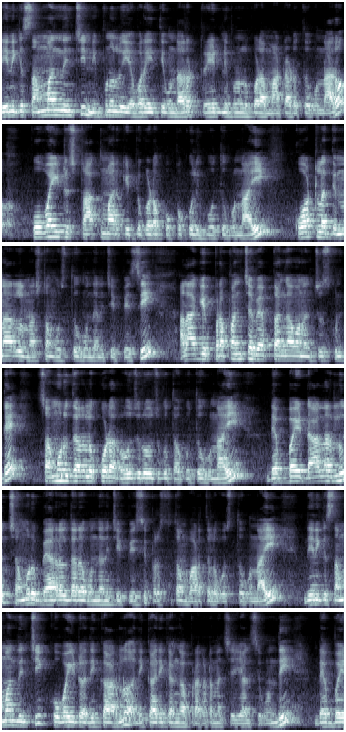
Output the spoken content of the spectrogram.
దీనికి సంబంధించి నిపుణులు ఎవరైతే ఉన్నారో ట్రేడ్ నిపుణులు కూడా మాట్లాడుతూ ఉన్నారో. కువైట్ స్టాక్ మార్కెట్లు కూడా కుప్పకూలిపోతూ ఉన్నాయి. కోట్ల దిన్నారల నష్టం వస్తూ ఉందని చెప్పేసి అలాగే ప్రపంచవ్యాప్తంగా మనం చూసుకుంటే చమురు ధరలు కూడా రోజు రోజుకు తగ్గుతూ ఉన్నాయి. డెబ్బై డాలర్లు చమురు బ్యారెల్ ధర ఉందని చెప్పేసి ప్రస్తుతం వార్తలు వస్తూ ఉన్నాయి. దీనికి సంబంధించి కువైట్ అధికారులు అధికారికంగా ప్రకటన చేయాల్సి ఉంది. డెబ్బై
